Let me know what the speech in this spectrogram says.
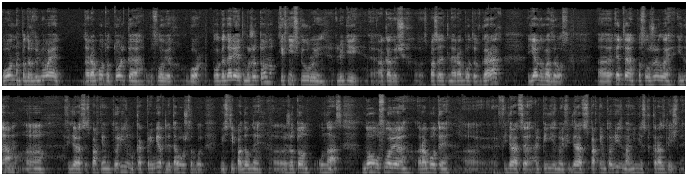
он подразумевает работу только в условиях гор. Благодаря этому жетону технический уровень людей, оказывающих спасательные работы в горах, явно возрос. Э, это послужило и нам, э, Федерации спортивного туризма, как пример для того, чтобы вести подобный э, жетон у нас. Но условия работы Федерации альпинизма и Федерации спортивного туризма, они несколько различны.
